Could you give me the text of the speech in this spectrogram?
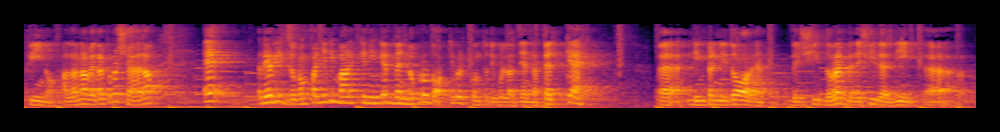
fino alla nave da crociera e realizzo campagne di marketing e vendo prodotti per conto di quell'azienda. Perché eh, l'imprenditore dec- dovrebbe decidere di eh,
